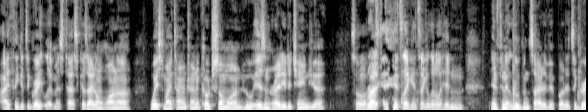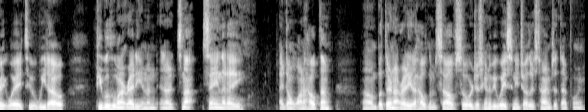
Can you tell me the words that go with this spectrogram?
I think it's a great litmus test because I don't want to waste my time trying to coach someone who isn't ready to change yet. So right. it's, it's like it's like a little hidden infinite loop inside of it, but it's a great way to weed out people who aren't ready. And and it's not saying that I I don't want to help them, um, but they're not ready to help themselves. So we're just going to be wasting each other's times at that point.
